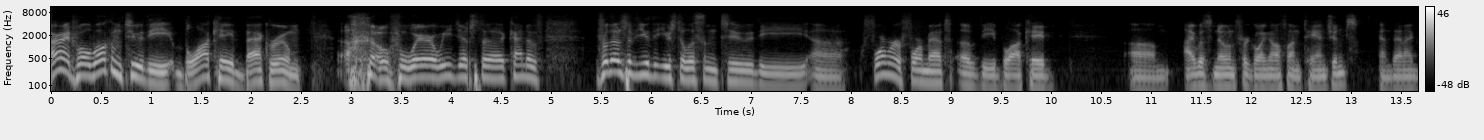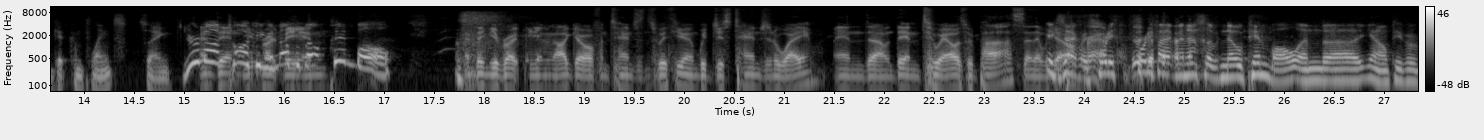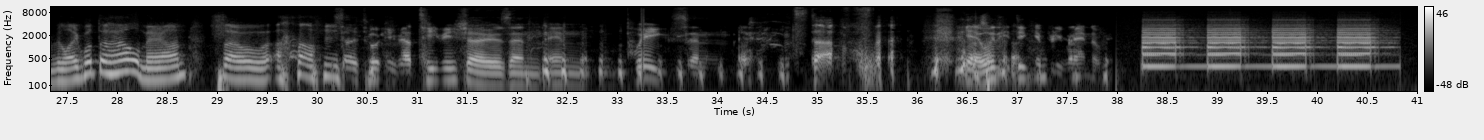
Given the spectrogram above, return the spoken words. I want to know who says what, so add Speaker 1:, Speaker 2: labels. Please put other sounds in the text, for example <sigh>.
Speaker 1: All right, well, welcome to the Blockade Back Room, uh, <laughs> where we just uh, kind of, for those of you that used to listen to the uh, former format of the Blockade, um, I was known for going off on tangents, and then I'd get complaints saying, You're
Speaker 2: And
Speaker 1: not
Speaker 2: then you
Speaker 1: talking
Speaker 2: wrote
Speaker 1: enough
Speaker 2: me
Speaker 1: about pinball.
Speaker 2: And then you wrote me in, and I'd go off on tangents with you, and we'd just tangent away, and um, then two hours would pass, and then we
Speaker 1: Exactly,
Speaker 2: go, oh,
Speaker 1: 40,
Speaker 2: crap.
Speaker 1: 45 minutes of no pinball, and, uh, you know, people would be like, What the hell, man? So, um, <laughs>
Speaker 2: So talking about TV shows and and <laughs> twigs and, and stuff. <laughs> yeah, well, it did get pretty random.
